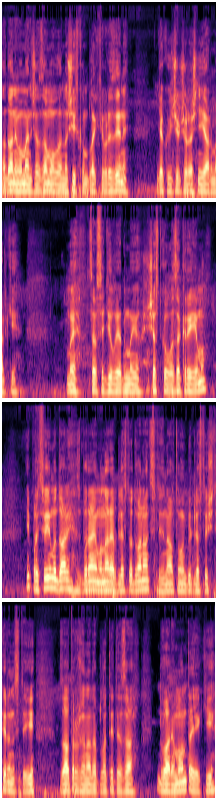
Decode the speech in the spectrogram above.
На даний момент зараз замовлено 6 комплектів резини. Дякуючи вчорашній ярмарці. Ми це все діло, я думаю, частково закриємо. І працюємо далі. Збираємо на реп для 112, на автомобіль для 114. І завтра вже треба платити за два ремонти, які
